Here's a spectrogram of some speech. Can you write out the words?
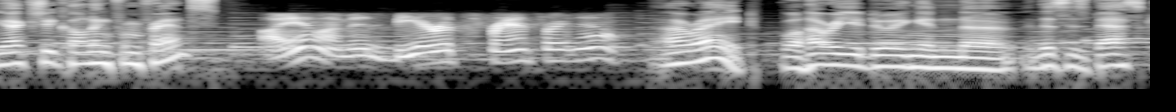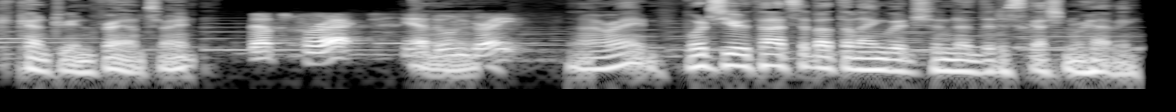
You're actually calling from France? I am. I'm in Biarritz, France right now. All right. Well, how are you doing in uh, this is Basque country in France, right? That's correct. Yeah, doing great. All right. What's your thoughts about the language and uh, the discussion we're having?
